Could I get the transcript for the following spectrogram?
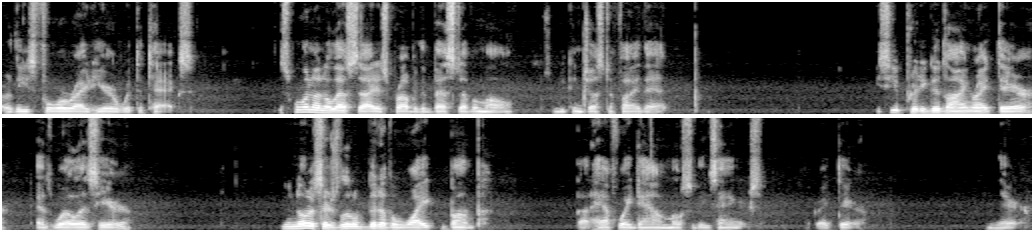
are these four right here with the text. This one on the left side is probably the best of them all, so we can justify that. You see a pretty good line right there, as well as here. You'll notice there's a little bit of a white bump about halfway down most of these hangars, right there and there.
